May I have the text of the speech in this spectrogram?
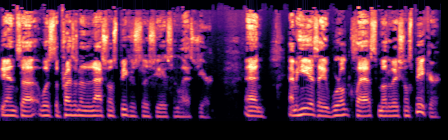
Dan uh, was the president of the National Speakers Association last year. And I mean, he is a world class motivational speaker.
